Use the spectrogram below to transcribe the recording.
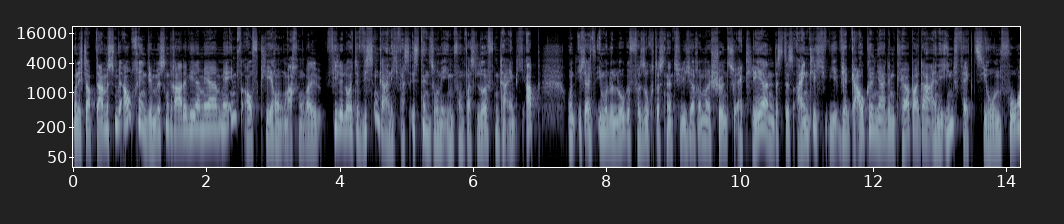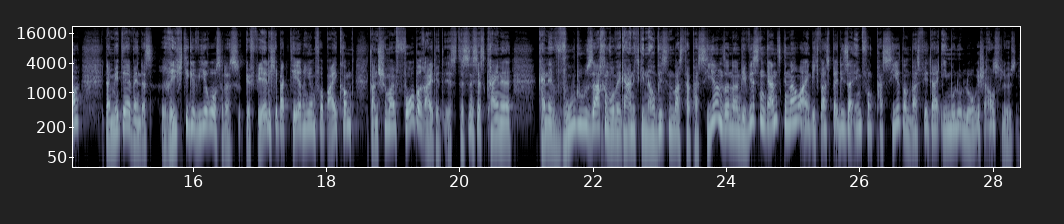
Und ich glaube, da müssen wir auch hin. Wir müssen gerade wieder mehr, mehr Impfaufklärung machen, weil viele Leute wissen gar nicht, was ist denn so eine Impfung, was läuft denn da eigentlich ab? Und ich als Immunologe versuche das natürlich auch immer schön zu erklären, dass das eigentlich, wir, wir gaukeln ja dem Körper da eine Infektion vor, damit er, wenn das richtige Virus oder das gefährliche gefährliche Bakterium vorbeikommt, dann schon mal vorbereitet ist. Das ist jetzt keine, keine Voodoo-Sachen, wo wir gar nicht genau wissen, was da passiert, sondern wir wissen ganz genau eigentlich, was bei dieser Impfung passiert und was wir da immunologisch auslösen.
